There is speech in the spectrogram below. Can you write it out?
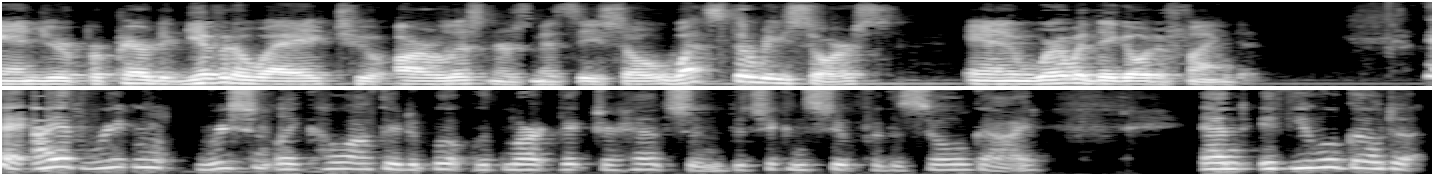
and you're prepared to give it away to our listeners, Mitzi? So, what's the resource and where would they go to find it? Okay, I have written, recently co authored a book with Mark Victor Hansen, The Chicken Soup for the Soul Guy. And if you will go to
